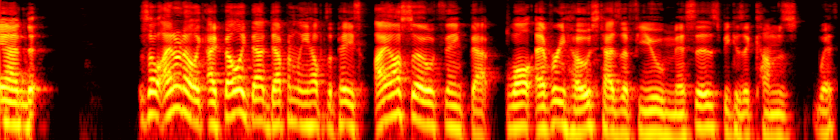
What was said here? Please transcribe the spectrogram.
And so I don't know, like I felt like that definitely helped the pace. I also think that while every host has a few misses because it comes with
